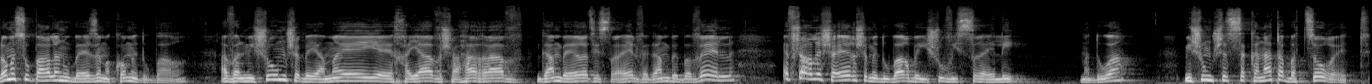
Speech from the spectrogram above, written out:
לא מסופר לנו באיזה מקום מדובר, אבל משום שבימי אה, חייו שהה רב גם בארץ ישראל וגם בבבל, אפשר לשער שמדובר ביישוב ישראלי. מדוע? משום שסכנת הבצורת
